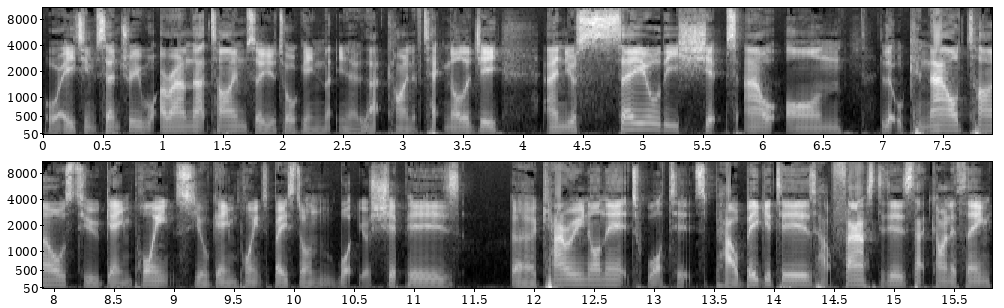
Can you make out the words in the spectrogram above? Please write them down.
or 18th century around that time. So you're talking, you know, that kind of technology. And you sail these ships out on little canal tiles to gain points. You'll gain points based on what your ship is uh, carrying on it, what it's, how big it is, how fast it is, that kind of thing.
